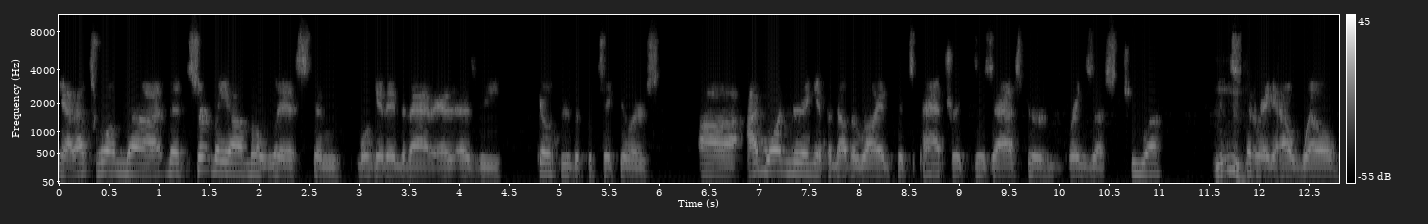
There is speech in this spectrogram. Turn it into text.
yeah, that's one uh, that's certainly on the list, and we'll get into that as, as we go through the particulars. Uh, I'm wondering if another Ryan Fitzpatrick disaster brings us Tua, mm. considering how well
